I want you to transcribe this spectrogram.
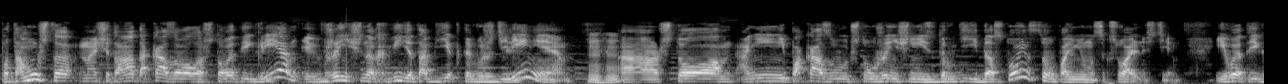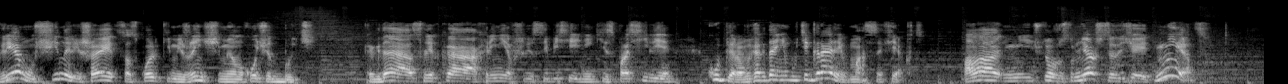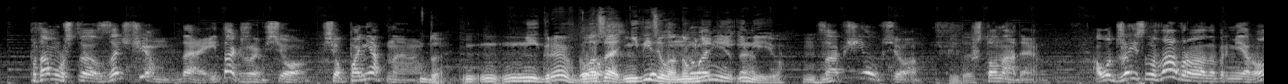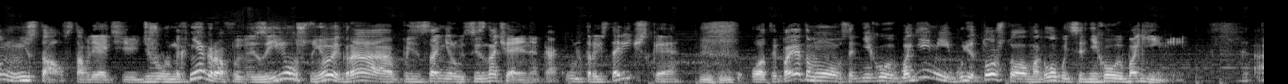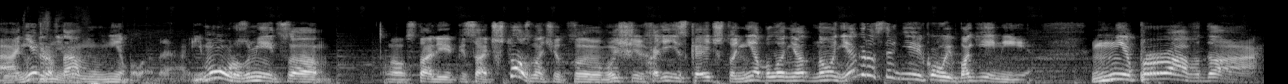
Потому что, значит, она доказывала, что в этой игре в женщинах видят объекты вожделения, угу. а, что они не показывают, что у женщин есть другие достоинства помимо сексуальности. И в этой игре мужчина решает, со сколькими женщинами он хочет быть. Когда слегка охреневшие собеседники спросили Купера, вы когда-нибудь играли в Mass Effect? Она, ничтоже сомневшись, отвечает, нет. Потому что зачем? Да, и так же все, все понятно. Да. Не играю в глаза, Голос не видела, но голове, мнение да. имею. Угу. Сообщил все, да. что надо. А вот Джейсон Вавро, например, он не стал вставлять дежурных негров и заявил, что у него игра позиционируется изначально как ультраисторическая. Угу. Вот, и поэтому в средневековой богемии будет то, что могло быть средневековой богемией. А негров там не было, да. Ему, разумеется, стали писать, что значит, э, вы хотите сказать, что не было ни одного негра в средневековой богемии? Неправда!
